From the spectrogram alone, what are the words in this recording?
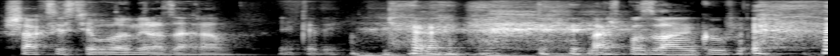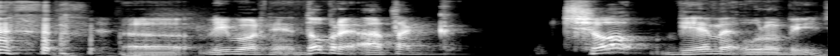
Však si ste veľmi rád zahrám niekedy. Máš pozvánku. uh, výborne. Dobre, a tak čo vieme urobiť,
